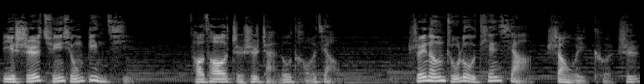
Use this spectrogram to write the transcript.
彼时群雄并起，曹操只是崭露头角，谁能逐鹿天下尚未可知。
